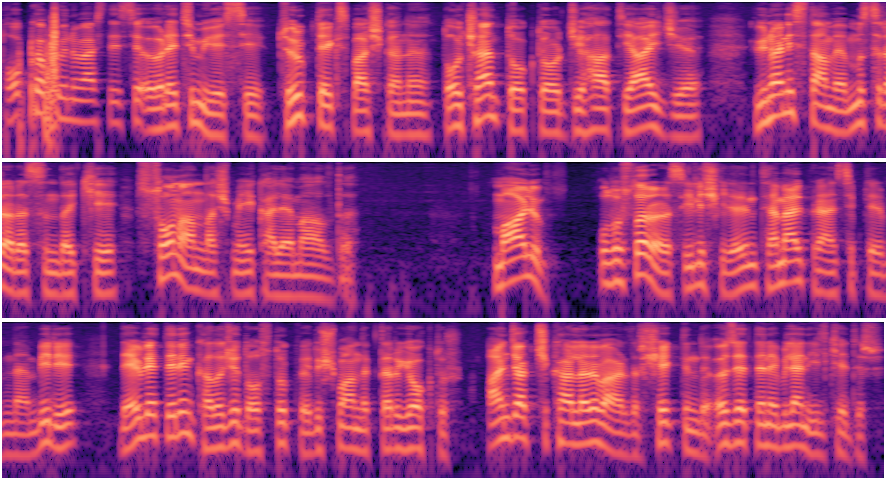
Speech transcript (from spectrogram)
Topkapı Üniversitesi öğretim üyesi, Türkdex Başkanı, Doçent Doktor Cihat Yaycı, Yunanistan ve Mısır arasındaki son anlaşmayı kaleme aldı. Malum, uluslararası ilişkilerin temel prensiplerinden biri, devletlerin kalıcı dostluk ve düşmanlıkları yoktur. Ancak çıkarları vardır şeklinde özetlenebilen ilkedir.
